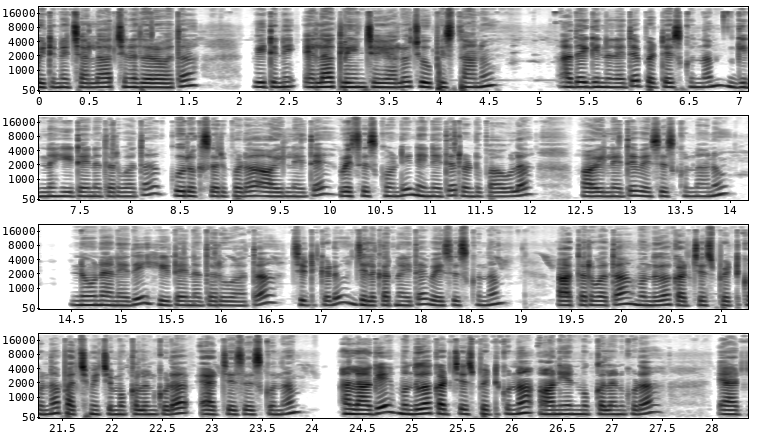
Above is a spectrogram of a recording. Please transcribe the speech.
వీటిని చల్లార్చిన తర్వాత వీటిని ఎలా క్లీన్ చేయాలో చూపిస్తాను. అదే గిన్నెనైతే పెట్టేసుకుందాం. గిన్నె హీట్ అయిన తర్వాత కూరకు సరిపడా ఆయిల్ని అయితే వేసేసుకోండి. నేనైతే రెండు పావుల ఆయిల్ని అయితే వేసేసుకున్నాను. నూనె అనేది హీట్ అయిన తరువాత చిటికెడు జీలకర్ర అయితే వేసేసుకుందాం. ఆ తర్వాత ముందుగా కట్ చేసి పెట్టుకున్న పచ్చిమిర్చి ముక్కలను కూడా యాడ్ చేసేసుకుందాం. అలాగే ముందుగా కట్ చేసి పెట్టుకున్న ఆనియన్ ముక్కలను కూడా యాడ్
